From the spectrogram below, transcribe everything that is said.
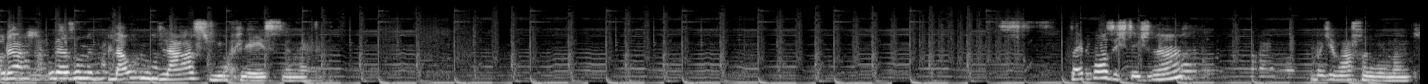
Oder, oder so mit blauem Glas replacen. Sei vorsichtig, ne? Aber hier war schon jemand.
